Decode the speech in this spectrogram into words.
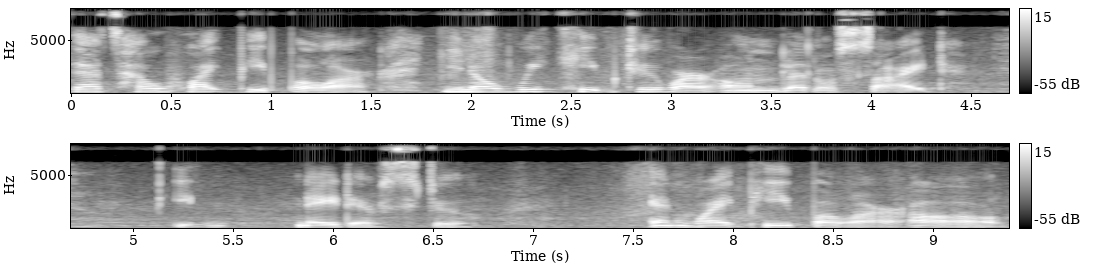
That's how white people are. You know, we keep to our own little side. Yeah. Natives do, and white people are all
